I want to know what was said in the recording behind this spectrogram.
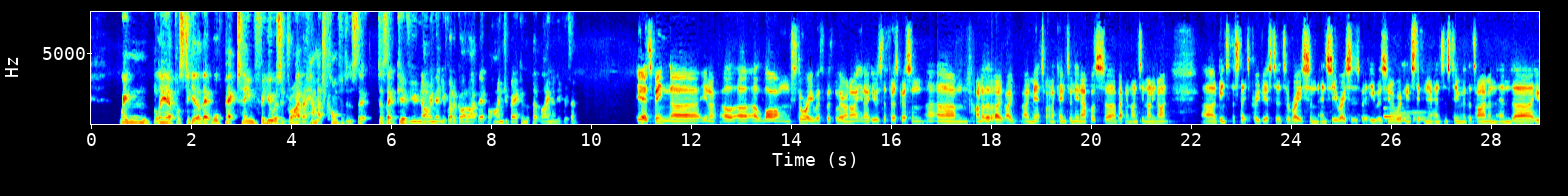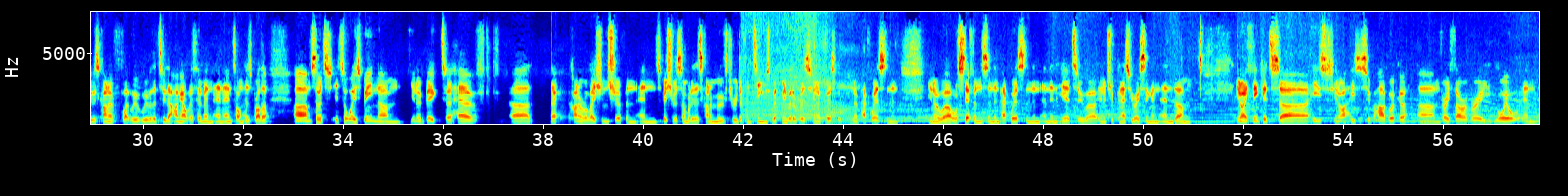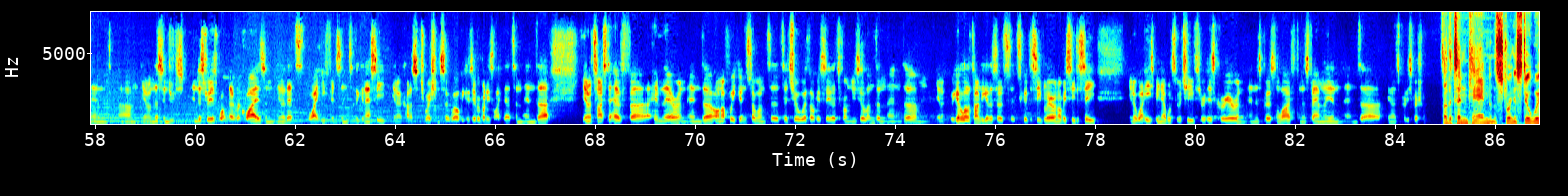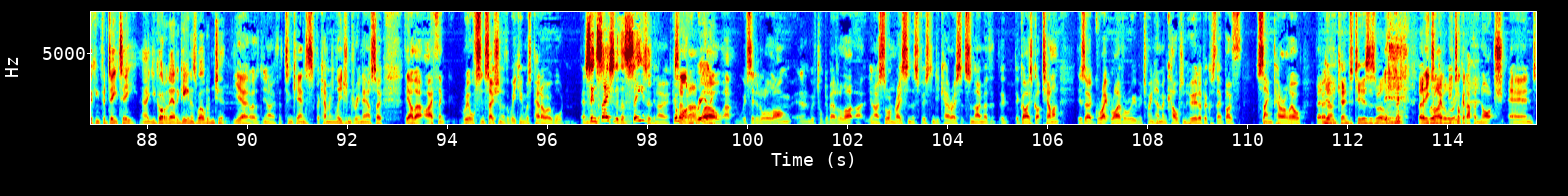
When Blair puts together that Wolfpack team for you as a driver, how much confidence that does that give you, knowing that you've got a guy like that behind you back in the pit lane and everything? Yeah, it's been uh, you know a, a, long story with, with Blair and I. You know, he was the first person um, kind of that I, I, I, met when I came to Indianapolis uh, back in 1999. Uh, I'd been to the states previous to, to race and, and see races, but he was you know working at Stefan Johansson's team at the time, and and uh, he was kind of like we, we were the two that hung out with him and, and Anton, his brother. Um, so it's it's always been um, you know big to have uh, that kind of relationship and, and especially with somebody that's kind of moved through different teams with me, whether it was you know first with you know Pac West and then you know uh, or Stephens and then Pac West and then and then here to uh, you know Chip Ganassi Racing and and um, you know, I think it's uh, he's you know he's a super hard worker, um, very thorough, very loyal, and and um, you know in this industry is what that requires, and you know that's why he fits into the Ganassi you know kind of situation so well because everybody's like that, and and uh, you know it's nice to have uh, him there, and and uh, on off weekends someone to, to chill with, obviously that's from New Zealand, and and um, you know we get a lot of time together, so it's it's good to see Blair, and obviously to see you know what he's been able to achieve through his career and, and his personal life and his family and and uh, you know it's pretty special. So the tin can and the string is still working for DT. Uh, you got it out again as well, didn't you? Yeah, you know the tin can's becoming legendary now. So the other, I think, real sensation of the weekend was Pato O'Ward. Sensation of the season. You know, come so on, far. really? Well, uh, we've said it all along, and we've talked about it a lot. Uh, you know, I saw him race in his first IndyCar race at Sonoma. The, the, the guy's got talent there's a great rivalry between him and Colton Herta because they're both same parallel. That but, nearly um, came to tears as well. Yeah. but he took, it, he took it up a notch. And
